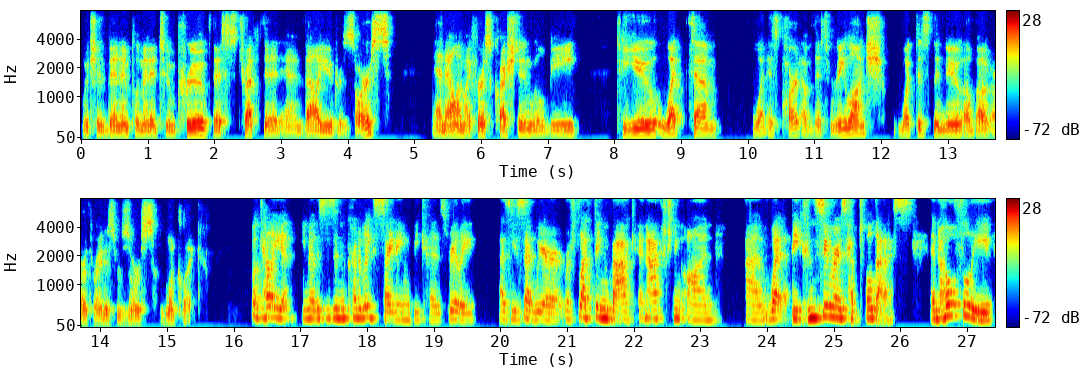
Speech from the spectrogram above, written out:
which have been implemented to improve this trusted and valued resource. And Ellen, my first question will be to you: What um, what is part of this relaunch? What does the new About Arthritis resource look like? Well, Kelly, you know, this is incredibly exciting because really, as you said, we are reflecting back and actioning on um, what the consumers have told us. And hopefully,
